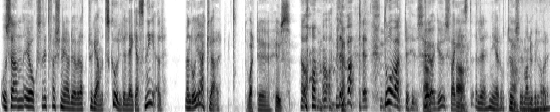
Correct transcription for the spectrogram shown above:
Och sen är jag också lite fascinerad över att programmet skulle läggas ner. Men då jäklar. Då vart det hus. Ja, det var det. Då var det hus, höghus faktiskt, eller neråthus hur man nu vill ha det.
